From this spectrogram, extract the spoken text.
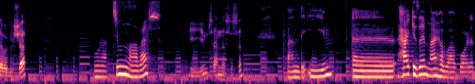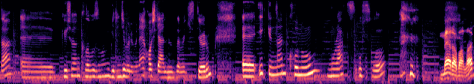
Merhaba Gülşah. Murat'cığım ne haber? İyiyim. Sen nasılsın? Ben de iyiyim. Ee, herkese merhaba bu arada. Ee, Gülşah'ın Kılavuzu'nun birinci bölümüne hoş geldiniz demek istiyorum. Ee, ilk günden konuğum Murat Uslu. Merhabalar.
